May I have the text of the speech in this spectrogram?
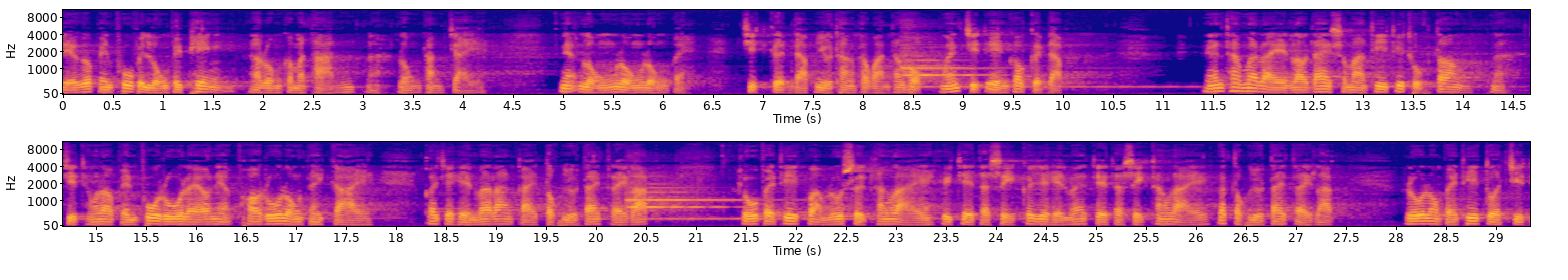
เดี๋ยวก็เป็นผู้ไปหลงไปเพ่งอารมณ์กรรมฐานนะหลงทางใจ เนี่ยหลงหลงหลงไป จิตเกิดดับอยู่ทางทวารทั้งหกเพราะฉะนั้นจิตเองก็เกิดดับงั้นถ้าเมื่อไหร่เราได้สมาธิที่ถูกต้องนะจิตของเราเป็นผู้รู้แล้วเนี่ยพอรู้ลงในกาย ก็จะเห็นว่าร่างกายตกอยู่ใต้ไตรลักษณ์รู้ไปที่ความรู้สึกทั้งหลาย คือเจตสิกก็จะเห็นว่าเจตสิกทั้งหลาย ก็ตกอยู่ใต้ไตรลักษณ์ รู้ลงไปที่ตัวจิต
